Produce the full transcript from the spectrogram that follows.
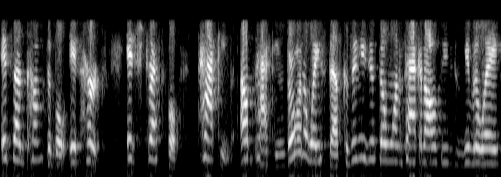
It's uncomfortable. It hurts. It's stressful. Packing, unpacking, throwing away stuff because then you just don't want to pack it all, so you just give it away,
